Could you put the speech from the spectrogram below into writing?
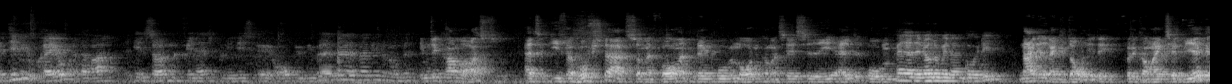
Men det vil jo kræve, at der var en sådan finanspolitisk øh, overbygning. Hvad, hvad, hvad mener du om det? Jamen det kommer også. Altså Giffer Hofstadt, som er formand for den gruppe, Morten kommer til at sidde i, ALDE-gruppen. Men er det noget, du mener er en god idé? Nej, det er en rigtig dårlig idé, for det kommer ikke til at virke.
